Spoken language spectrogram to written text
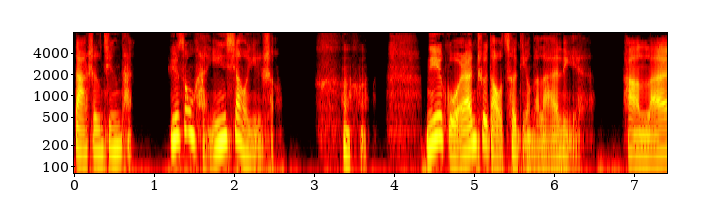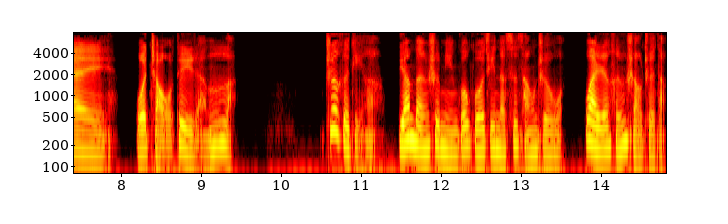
大声惊叹，于纵海阴笑一声。呵呵，你果然知道此鼎的来历，看来我找对人了。这个鼎啊，原本是闽国国君的私藏之物，外人很少知道。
